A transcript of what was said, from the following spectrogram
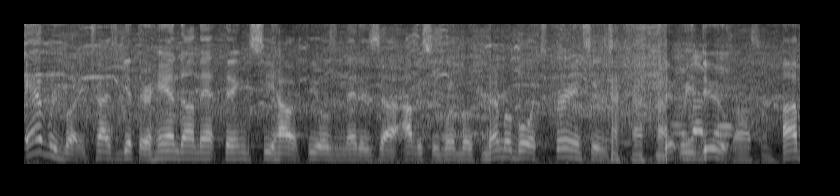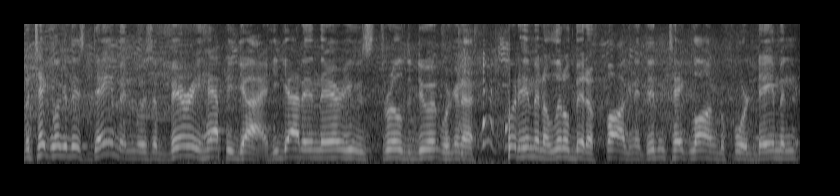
everybody tries to get their hand on that thing, see how it feels, and that is uh, obviously one of the most memorable experiences that we do. awesome. Uh, but take a look at this. Damon was a very happy guy. He got in there. He was thrilled to do it. We're going to put him in a little bit of fog, and it didn't take long before Damon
